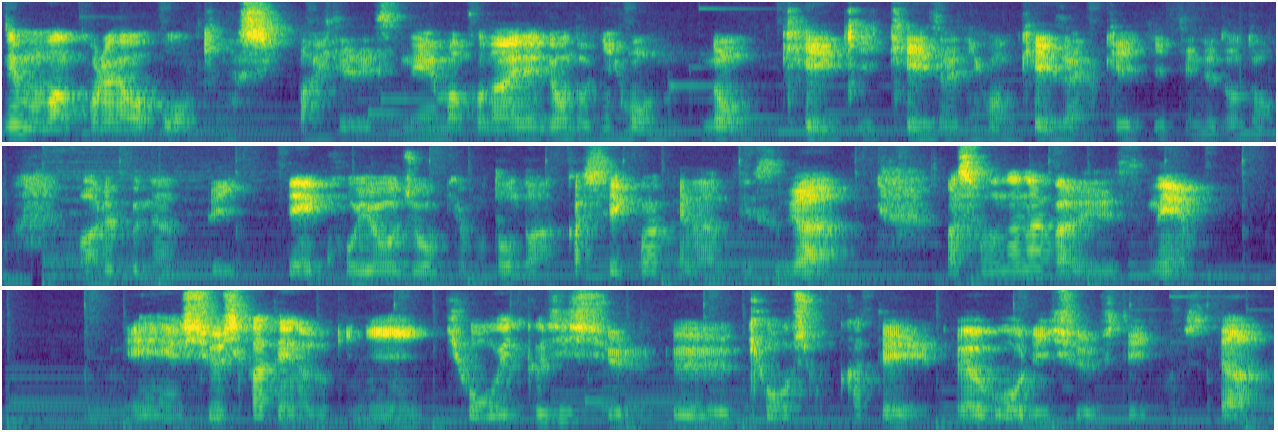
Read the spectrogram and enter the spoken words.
でもまあこれは大きな失敗でですね、まあ、この間にどんどん日本の景気、経済、日本経済の景気っていうのでどんどん悪くなっていって、雇用状況もどんどん悪化していくわけなんですが、まあ、そんな中でですね、えー、修士課程の時に教育実習、教職課程を履修していました。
